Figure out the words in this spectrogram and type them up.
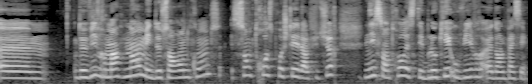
euh, de vivre maintenant mais de s'en rendre compte sans trop se projeter vers le futur, ni sans trop rester bloqué ou vivre euh, dans le passé.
